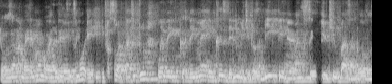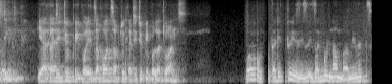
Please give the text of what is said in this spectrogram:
It was a number. I remember when But they, it's more- they- it was what 32 when they they may increase the limit. It was a big thing Yeah. amongst the YouTubers and all those things. Yeah, 32 people. It supports up to 32 people at once. Oh, 32 is, is, is a good number. I mean, that's.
